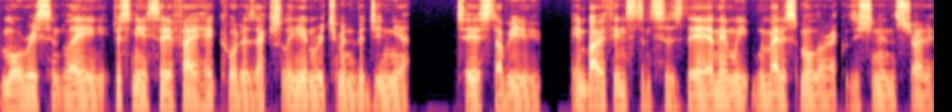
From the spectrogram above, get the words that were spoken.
More recently, just near CFA headquarters, actually, in Richmond, Virginia, TSW in both instances there, and then we, we made a smaller acquisition in Australia.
